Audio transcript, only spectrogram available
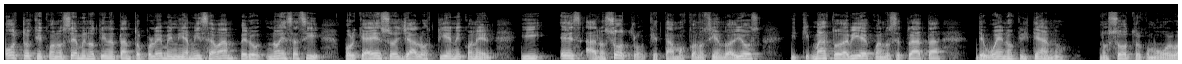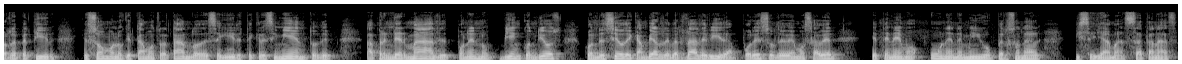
otros que conocemos no tienen tanto problema ni a misa van, pero no es así, porque a eso ya los tiene con Él. Y es a nosotros que estamos conociendo a Dios y más todavía cuando se trata de buenos cristianos. Nosotros, como vuelvo a repetir, que somos los que estamos tratando de seguir este crecimiento, de aprender más, de ponernos bien con Dios, con deseo de cambiar de verdad de vida. Por eso debemos saber que tenemos un enemigo personal y se llama Satanás.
